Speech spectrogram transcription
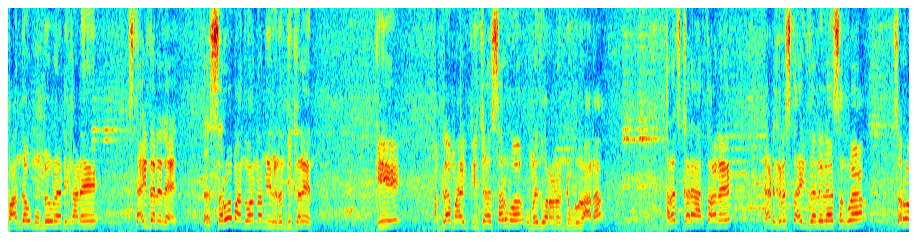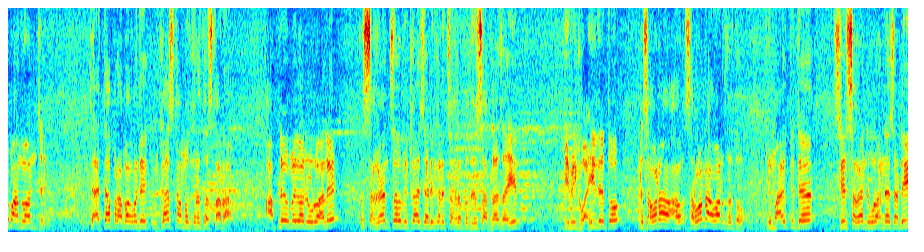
बांधव मुंबईवरून या ठिकाणी स्थायिक झालेले आहेत तर सर्व बांधवांना मी विनंती करेन की आपल्या महायुतीच्या सर्व उमेदवारांना निवडून आणा. खरंच खऱ्या अर्थाने या ठिकाणी स्थायिक झालेल्या सगळ्या सर्व बांधवांचे त्या त्या प्रभागामध्ये विकास कामं करत असताना आपले उमेदवार निवडून आले तर सगळ्यांचा विकास या ठिकाणी चांगल्या पद्धतीने साधला जाईल. ही मी ग्वाही देतो आणि सर्वांना सर्वांना आवाहन करतो की महायुतीच्या सीट सगळ्या निवडून आणण्यासाठी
